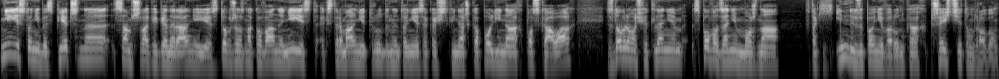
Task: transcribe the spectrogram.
Nie jest to niebezpieczne, sam szlak generalnie jest dobrze oznakowany, nie jest ekstremalnie trudny, to nie jest jakaś spinaczka po linach, po skałach. Z dobrym oświetleniem, z powodzeniem można w takich innych zupełnie warunkach przejść się tą drogą.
